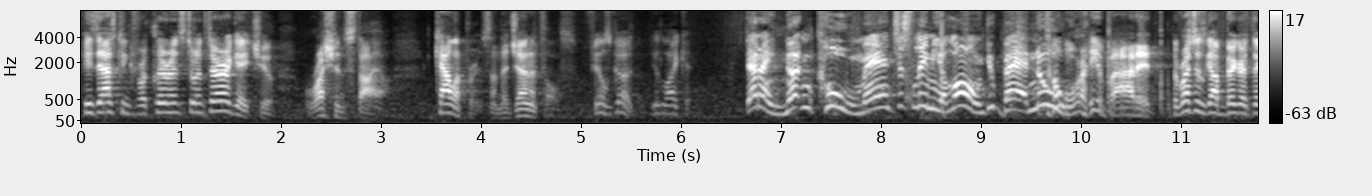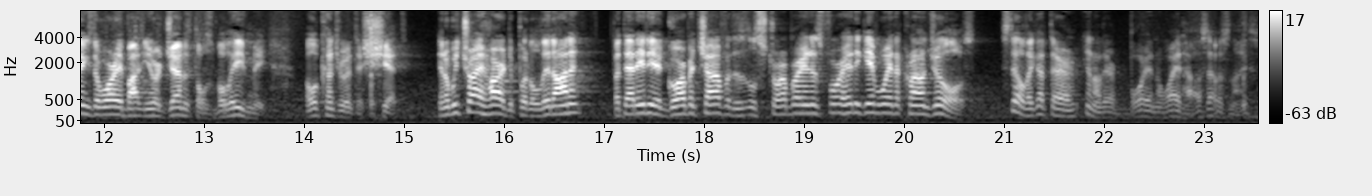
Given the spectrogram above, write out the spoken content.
He's asking for clearance to interrogate you, Russian style. Calipers on the genitals. Feels good. You'd like it. That ain't nothing cool, man. Just leave me alone. You bad news. Don't worry about it. The Russians got bigger things to worry about than your genitals, believe me. The whole country went to shit. You know, we tried hard to put a lid on it, but that idiot Gorbachev with his little strawberry in his forehead, he gave away the crown jewels. Still, they got their, you know, their boy in the White House. That was nice.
